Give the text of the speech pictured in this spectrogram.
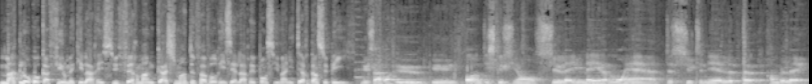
Mac Lecoq affirme qu'il a reçu ferme engagement de favoriser la réponse Nous avons eu une bonne discussion sur les meilleurs moyens de soutenir le peuple congolais.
